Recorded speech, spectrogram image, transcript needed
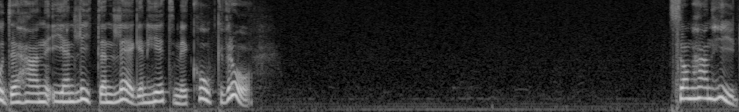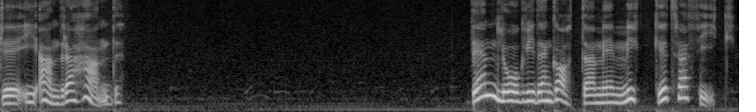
bodde han i en liten lägenhet med kokvrå. Som han hyrde i andra hand. Den låg vid en gata med mycket trafik.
